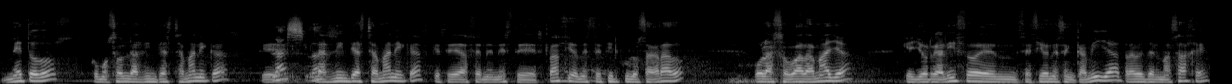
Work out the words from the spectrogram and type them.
métodos como son las limpias chamánicas, las, limpias chamánicas que se hacen en este espacio, en este círculo sagrado, o la sobada maya, que yo realizo en sesiones en camilla a través del masaje,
